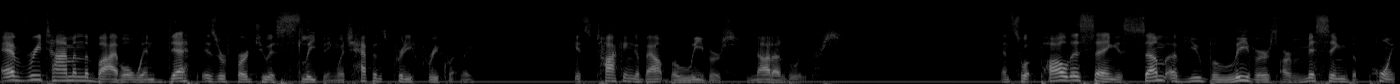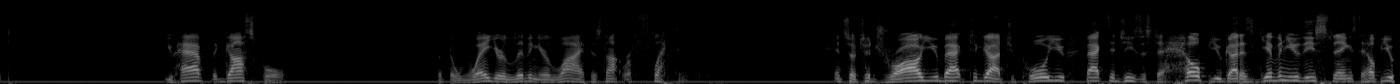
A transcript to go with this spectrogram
Every time in the Bible when death is referred to as sleeping, which happens pretty frequently, it's talking about believers, not unbelievers. And so, what Paul is saying is some of you believers are missing the point. You have the gospel, but the way you're living your life is not reflecting it. And so, to draw you back to God, to pull you back to Jesus, to help you, God has given you these things to help you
